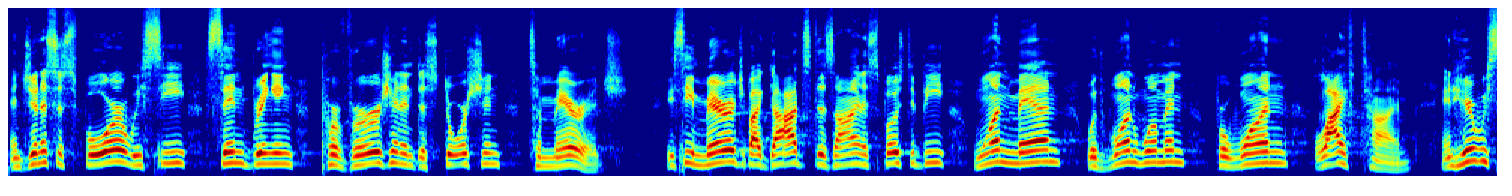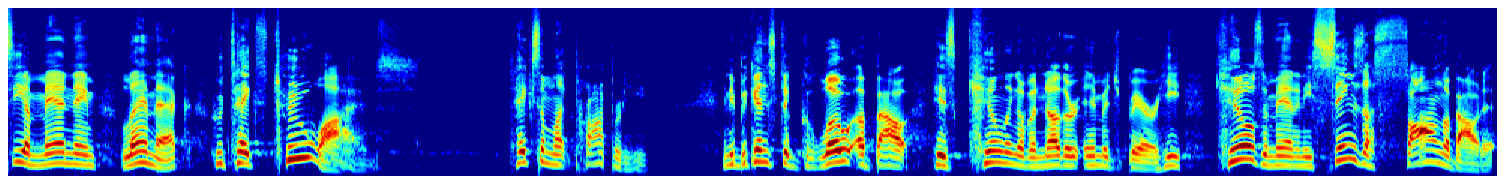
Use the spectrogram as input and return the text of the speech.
In Genesis 4, we see sin bringing perversion and distortion to marriage. You see, marriage by God's design is supposed to be one man with one woman for one lifetime. And here we see a man named Lamech who takes two wives, takes them like property. And he begins to gloat about his killing of another image bearer. He kills a man and he sings a song about it.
